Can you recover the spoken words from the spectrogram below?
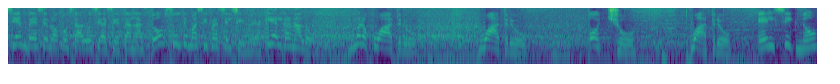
100 veces lo apostado si aciertan las dos últimas cifras y el signo. Y aquí el ganador, número 4, 4, 8, 4. El signo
